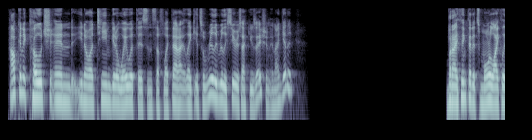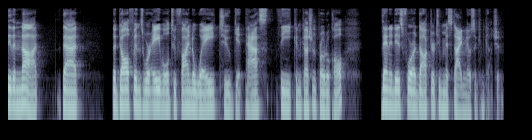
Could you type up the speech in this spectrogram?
how can a coach and you know a team get away with this and stuff like that? I, like it's a really really serious accusation, and I get it. But I think that it's more likely than not that the Dolphins were able to find a way to get past the concussion protocol than it is for a doctor to misdiagnose a concussion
